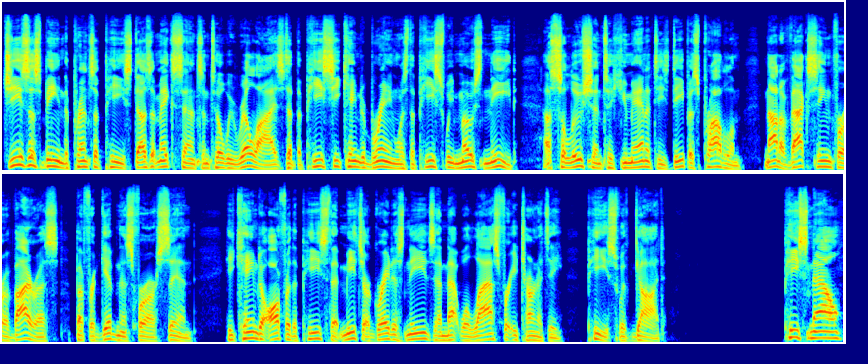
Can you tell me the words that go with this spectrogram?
Jesus being the Prince of Peace doesn't make sense until we realize that the peace he came to bring was the peace we most need, a solution to humanity's deepest problem, not a vaccine for a virus, but forgiveness for our sin. He came to offer the peace that meets our greatest needs and that will last for eternity peace with God. Peace now,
